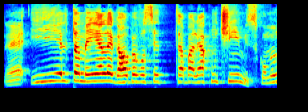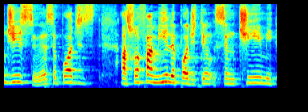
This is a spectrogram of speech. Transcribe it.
É, e ele também é legal para você trabalhar com times, como eu disse. Né? Você pode, a sua família pode ter, ser um time,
